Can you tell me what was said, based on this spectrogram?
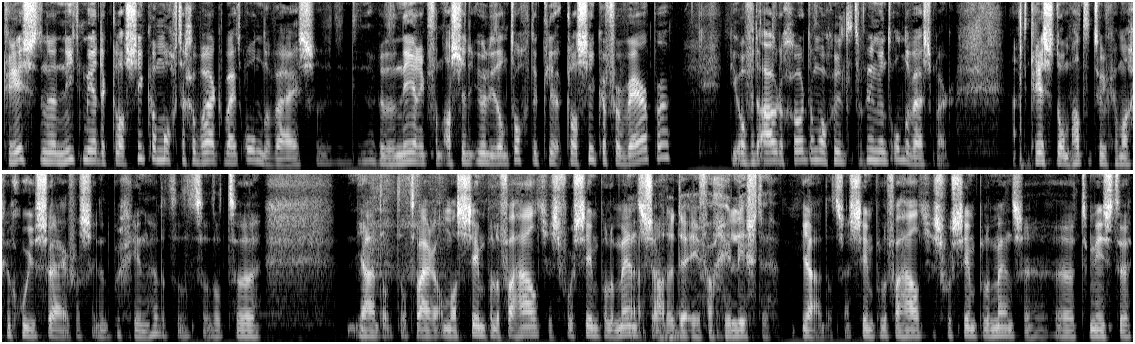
christenen niet meer de klassieken mochten gebruiken bij het onderwijs. De redenering van, als jullie dan toch de klassieken verwerpen, die over de oude groot, dan mogen jullie toch niet meer in het onderwijs gebruiken. Nou, het christendom had natuurlijk helemaal geen goede cijfers in het begin. Hè. Dat, dat, dat, uh, ja, dat, dat waren allemaal simpele verhaaltjes voor simpele mensen. Ja, ze hadden de evangelisten. Ja, dat zijn simpele verhaaltjes voor simpele mensen. tenminste,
